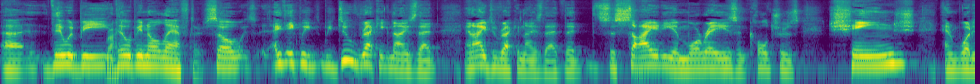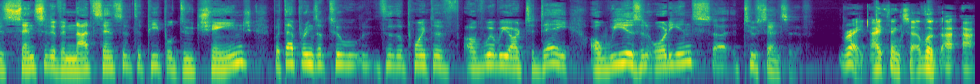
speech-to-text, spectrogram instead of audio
uh, there would be right. there would be no laughter. So I think we, we do recognize that, and I do recognize that that society and mores and cultures change, and what is sensitive and not sensitive to people do change. But that brings up to to the point of of where we are today. Are we as an audience uh, too sensitive? Right, I think so. Look, I,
